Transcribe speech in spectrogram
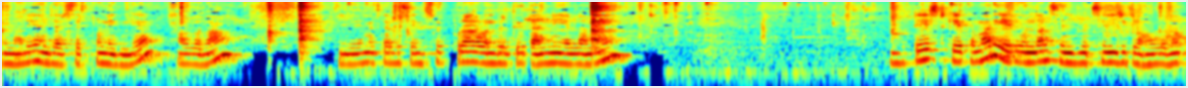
இந்த மாதிரி அஞ்சாறு செட் பண்ணிக்கோங்க. அவ்வளோதான் இதே மெத்தடில் செஞ்சு சூப்பராக வந்திருக்கு தண்ணி எல்லாமே. டேஸ்ட்டுக்கு ஏற்ற மாதிரி எது வந்தாலும் செஞ்சு செஞ்சுக்கலாம் அவ்வளோதான்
